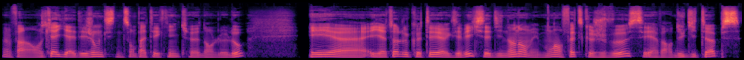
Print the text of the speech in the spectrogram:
Enfin, en tout cas, il y a des gens qui ne sont pas techniques euh, dans le lot. Et euh, et il y a toi de l'autre côté, euh, Xavier, qui s'est dit non, non, mais moi, en fait, ce que je veux, c'est avoir du GitOps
